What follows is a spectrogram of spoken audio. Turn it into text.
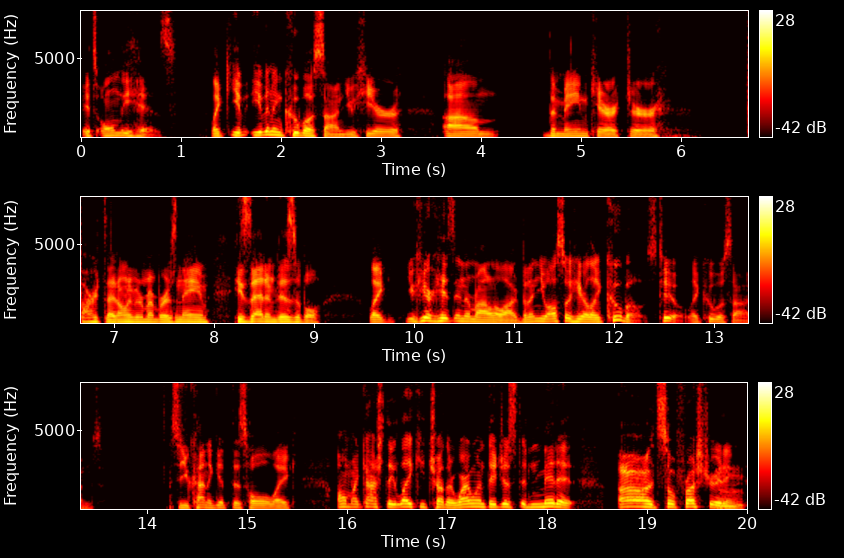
It's only his like ev- even in kubo-san you hear um the main character Bart, I don't even remember his name. He's that invisible. Like you hear his inner monologue, but then you also hear like Kubo's too, like Kubo-san's. So you kind of get this whole like, oh my gosh, they like each other. Why wouldn't they just admit it? Oh, it's so frustrating.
